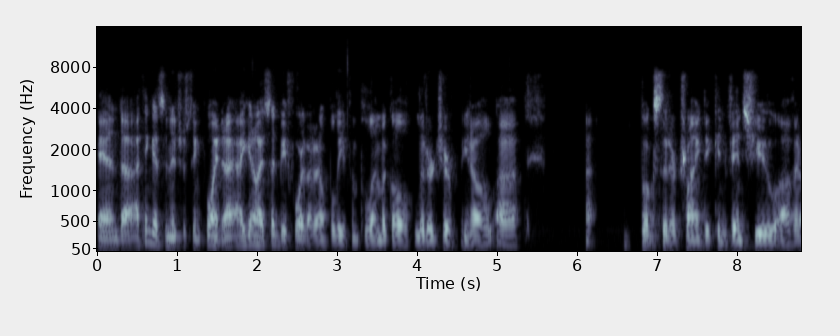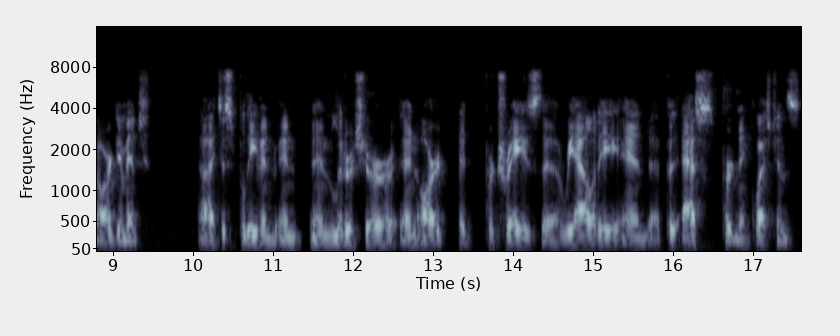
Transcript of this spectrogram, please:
And uh, I think that's an interesting point. I, I, you know, I said before that I don't believe in polemical literature. You know, uh, uh, books that are trying to convince you of an argument. I just believe in, in, in literature and art that portrays the reality and uh, asks pertinent questions,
